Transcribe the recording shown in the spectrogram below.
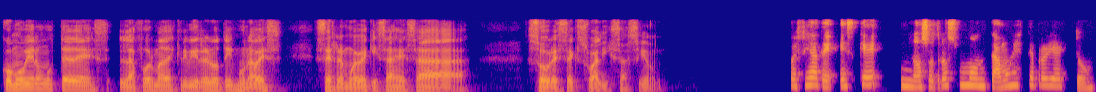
¿Cómo vieron ustedes la forma de escribir erotismo una vez se remueve quizás esa sobresexualización? Pues fíjate, es que nosotros montamos este proyecto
